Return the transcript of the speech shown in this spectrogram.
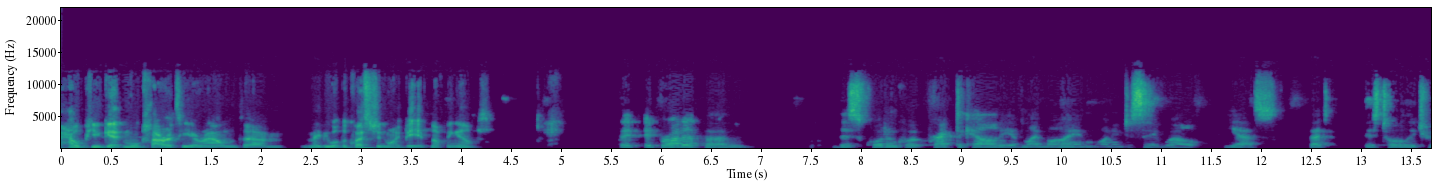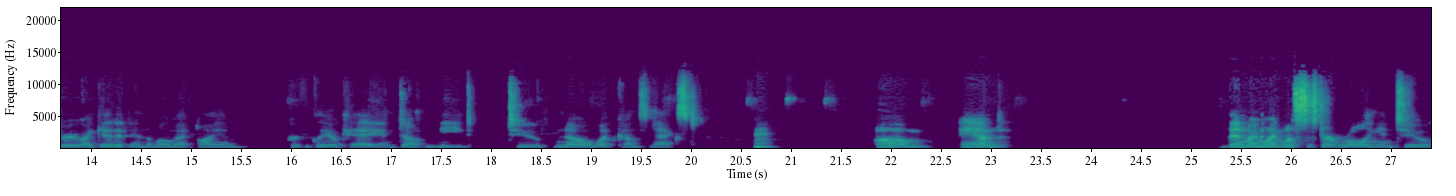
help you get more clarity around um, maybe what the question might be, if nothing else? It it brought up um, this quote unquote practicality of my mind, wanting to say, well, yes, that is totally true. I get it in the moment. I am perfectly okay and don't need to know what comes next. Hmm. Um, and then my mind wants to start rolling into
